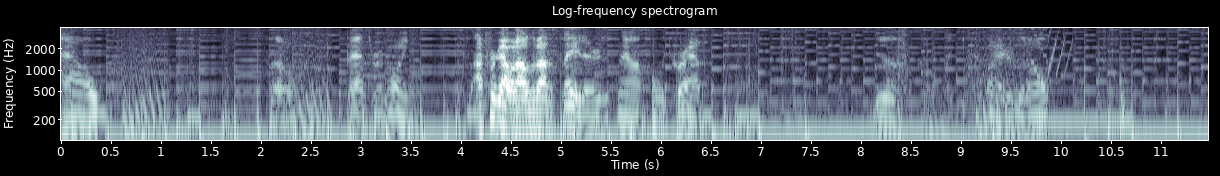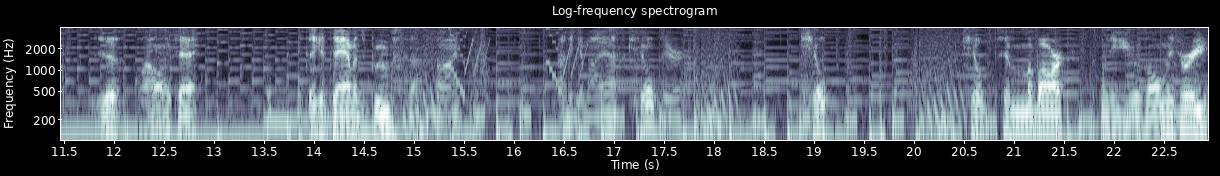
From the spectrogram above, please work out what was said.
Ow. So, bats are annoying. I forgot what I was about to say there just now. Holy crap. Ugh, I don't like these spiders at all. Ugh, well, okay. Take a damage boost, that's fine. I'm to get my ass killed here. Kilt. Killed Tim Mabar when he was only three.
